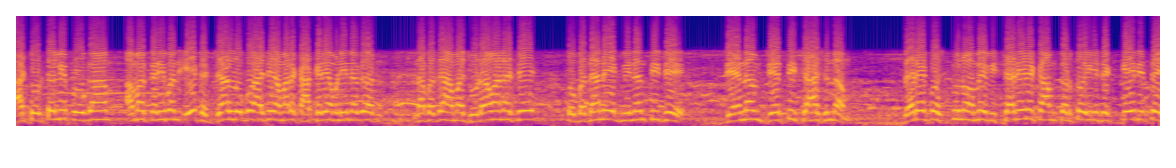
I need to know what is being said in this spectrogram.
આ ટોટલી પ્રોગ્રામ આમાં કરીબન એક હજાર લોકો આજે અમારા કાંકરિયા મણિનગરના બધા આમાં જોડાવાના છે. તો બધાને એક વિનંતી છે જેનમ જેતી શાસનમ. દરેક વસ્તુનો અમે વિચારીને કામ કરતો હોઈએ છીએ. કઈ રીતે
